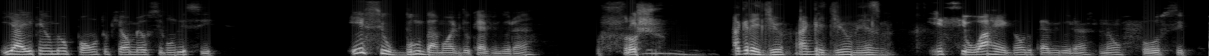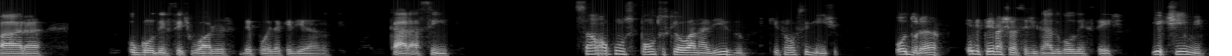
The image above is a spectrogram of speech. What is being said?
e aí tem o meu ponto, que é o meu segundo e si. E se o bunda mole do Kevin Durant, o frouxo. Agrediu, agrediu mesmo. E se o arregão do Kevin Durant não fosse para o Golden State Warriors depois daquele ano? Cara, assim. São alguns pontos que eu analiso que são o seguinte. O Durant, ele teve a chance de ganhar do Golden State. E o time,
